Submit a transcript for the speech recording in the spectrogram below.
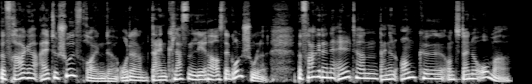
Befrage alte Schulfreunde oder deinen Klassenlehrer aus der Grundschule. Befrage deine Eltern, deinen Onkel und deine Oma.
